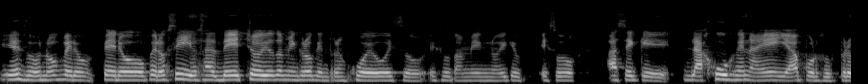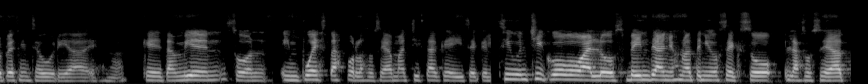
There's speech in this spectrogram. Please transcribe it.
eso, ¿no? Pero, pero, pero sí, o sea, de hecho yo también creo que entra en juego eso, eso también, ¿no? Y que eso hace que la juzguen a ella por sus propias inseguridades, ¿no? Que también son impuestas por la sociedad machista que dice que si un chico a los 20 años no ha tenido sexo, la sociedad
